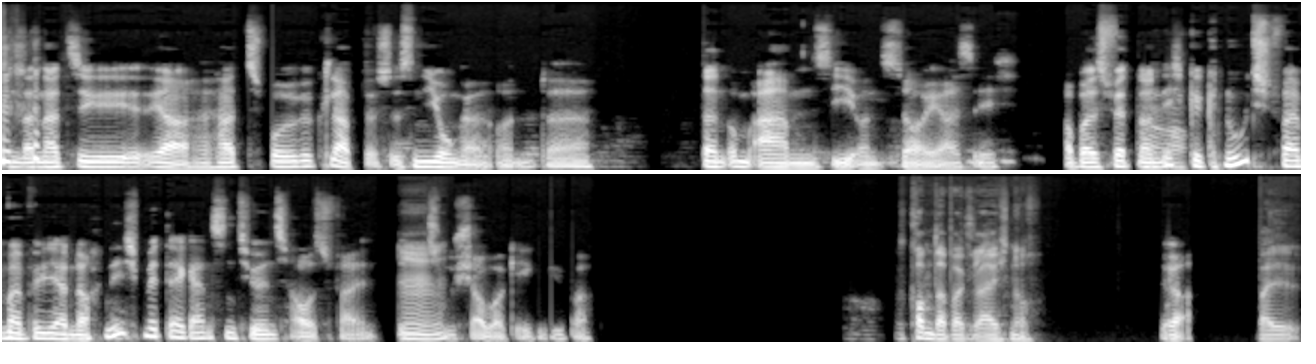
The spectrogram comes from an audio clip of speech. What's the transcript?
Und dann hat sie, ja, hat's wohl geklappt. Das ist ein Junge. Und äh, dann umarmen sie und Sawyer sich. Aber es wird noch Oh. nicht geknutscht, weil man will ja noch nicht mit der ganzen Tür ins Haus fallen, dem Mhm. Zuschauer gegenüber. Das kommt aber gleich noch. Ja. Weil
